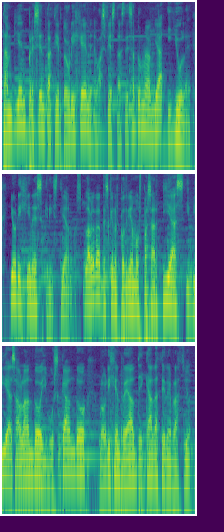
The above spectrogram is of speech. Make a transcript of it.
también presenta cierto origen en las fiestas de Saturnalia y Yule y orígenes cristianos. La verdad es que nos podríamos pasar días y días hablando y buscando el origen real de cada celebración.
